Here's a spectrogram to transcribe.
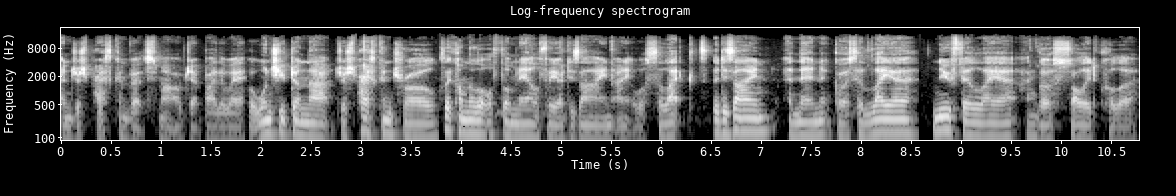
and just press convert to smart object by the way. But once you've done that, just press control, click on the little thumbnail for your design and it will select the design and then go to layer, new fill layer and go solid color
